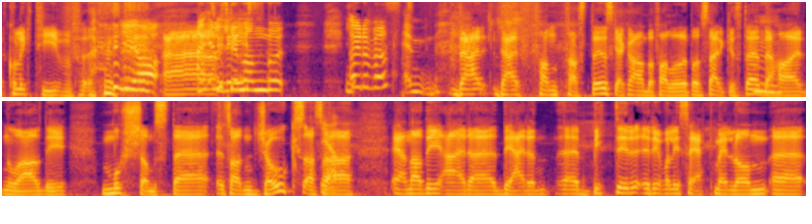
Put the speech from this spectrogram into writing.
et kollektiv. Ja, jeg elsker tydeligvis. Er det det, er, det er fantastisk. Jeg kan anbefale det på det sterkeste. Mm. Det har noe av de morsomste sånn jokes. Altså, yeah. En av de er, eh, det er en eh, bitter rivalisert mellom uh,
